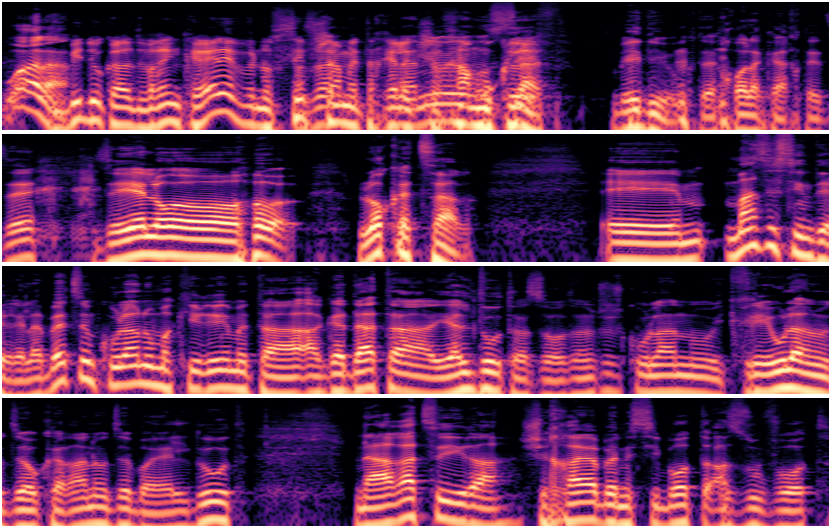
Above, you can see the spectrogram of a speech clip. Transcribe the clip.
וואלה. בדיוק על דברים כאלה, ונוסיף שם את החלק שלך. מוקלט. בדיוק, אתה יכול לקחת את זה. זה יהיה לא, לא קצר. אה, מה זה סינדרלה? בעצם כולנו מכירים את אגדת הילדות הזאת, אני חושב שכולנו הקריאו לנו את זה או קראנו את זה בילדות. נערה צעירה שחיה בנסיבות עזובות,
